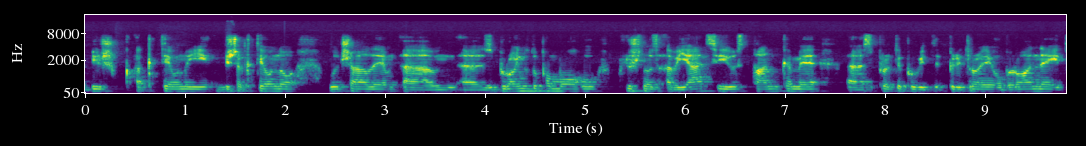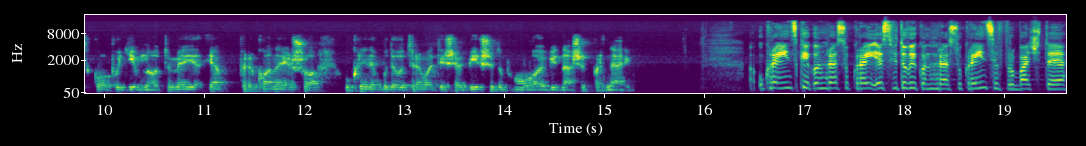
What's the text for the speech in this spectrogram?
більш активної, більш активно влучали збройну допомогу, включно з авіацією, з танками, з протиповітряної оборони і такого подібного. Тому я переконаний, що Україна буде отримати ще більше допомоги від наших партнерів. Український конгрес Украї... світовий конгрес українців, пробачте,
